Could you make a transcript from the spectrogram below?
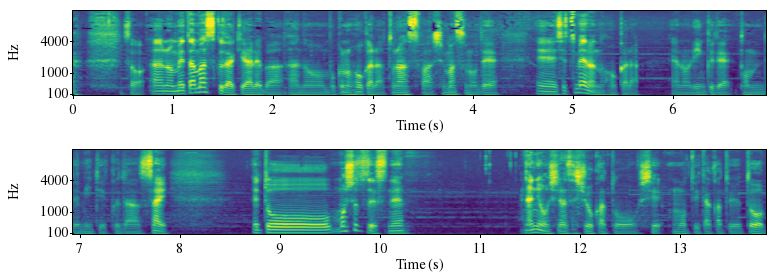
そう。あのメタマスクだけあればあの僕の方からトランスファーしますので、えー、説明欄の方からあのリンクで飛んでみてください。えっともう一つですね。何をお知らせしようかとして思っていたかというと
